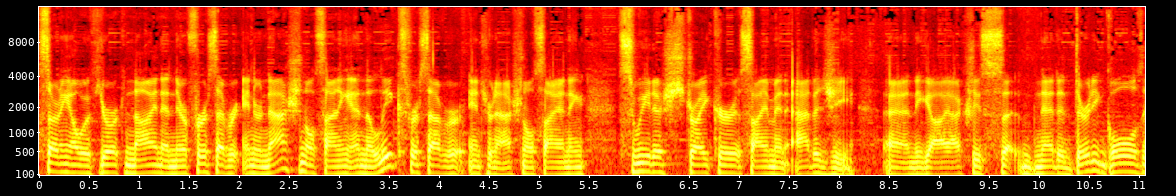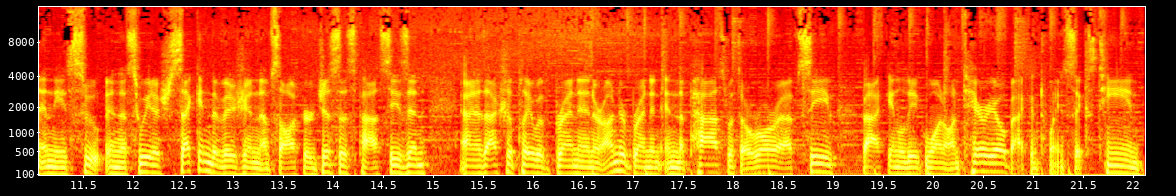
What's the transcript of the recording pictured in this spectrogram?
starting out with York 9 and their first ever international signing, and the league's first ever international signing, Swedish striker Simon Adjei. And the guy actually netted 30 goals in the, in the Swedish second division of soccer just this past season, and has actually played with Brennan or under Brennan in the past with Aurora FC back in League One Ontario back in 2016.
